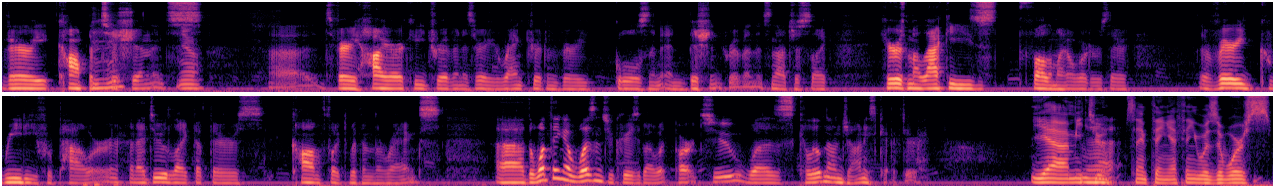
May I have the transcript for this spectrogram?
very competition. It's Yeah. uh, it's very hierarchy driven. It's very rank driven. Very goals and ambition driven. It's not just like here's my lackeys, follow my orders. They're they're very greedy for power, and I do like that there's conflict within the ranks. Uh, the one thing I wasn't too crazy about with part two was Kumail Nanjiani's character. Yeah, me too. Yeah. Same thing. I think it was the worst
